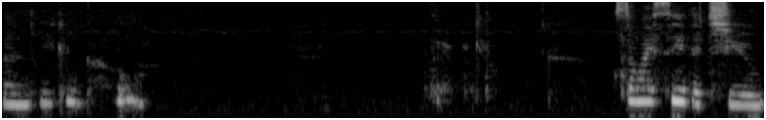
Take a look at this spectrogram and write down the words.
And we can go. There we go. So I see that you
